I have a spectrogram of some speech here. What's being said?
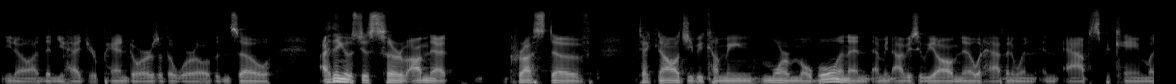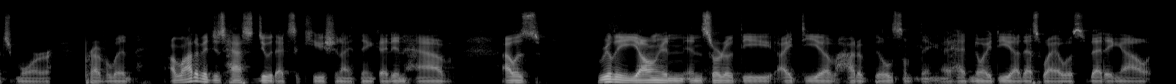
you know, and then you had your Pandoras of the world, and so I think it was just sort of on that crust of technology becoming more mobile, and then I mean, obviously, we all know what happened when apps became much more prevalent. A lot of it just has to do with execution. I think I didn't have, I was really young in, in sort of the idea of how to build something. I had no idea. That's why I was vetting out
